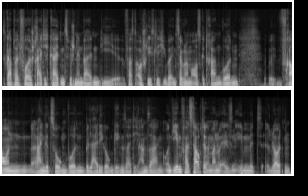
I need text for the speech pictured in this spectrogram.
Es gab halt vorher Streitigkeiten zwischen den beiden, die fast ausschließlich über Instagram ausgetragen wurden. Frauen reingezogen wurden, Beleidigungen gegenseitig ansagen. Und jedenfalls tauchte dann Manuelsen eben mit Leuten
